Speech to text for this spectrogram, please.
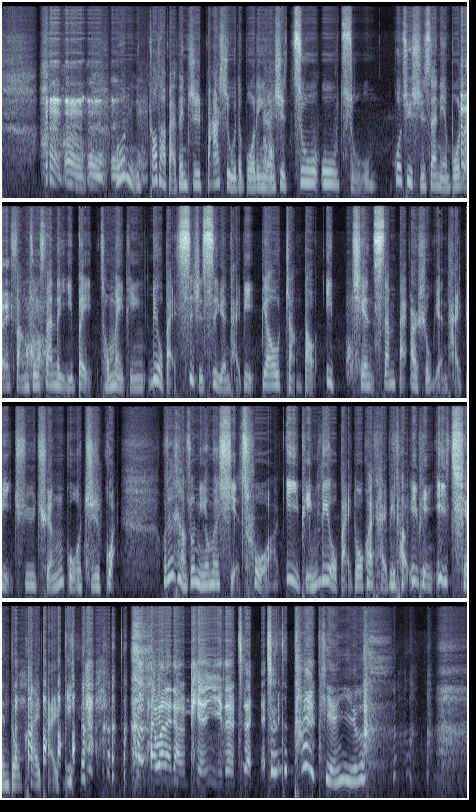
嗯嗯嗯。不过，高达百分之八十五的柏林人是租屋族。过去十三年，柏林房租翻了一倍，从每平六百四十四元台币飙涨到一千三百二十五元台币，居全国之冠。我就想说，你有没有写错啊？一瓶六百多块台币到一瓶一千多块台币，对台湾来讲很便宜，对不对？真的太便宜了。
